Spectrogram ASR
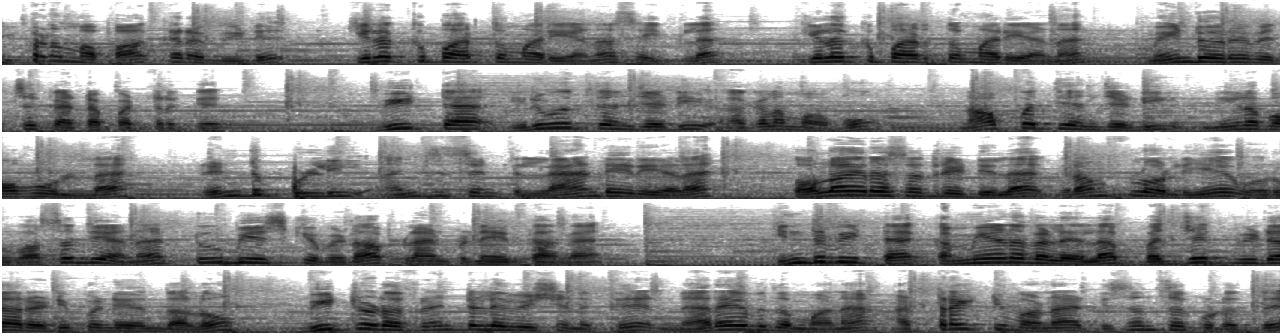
இப்போ நம்ம பார்க்குற வீடு கிழக்கு பார்த்த மாதிரியான சைட்ல கிழக்கு பார்த்த மாதிரியான மெயின் டோரை வச்சு கட்டப்பட்டிருக்கு. வீட்டை இருபத்தஞ்சு அடி அகலமாகவும் நாற்பத்தி அஞ்சு அடி நீளமாகவும் உள்ள ரெண்டு புள்ளி அஞ்சு சென்ட் லேண்ட் ஏரியாவில் தொள்ளாயிரம் சதுரடியில் கிரவுண்ட் ஃப்ளோர்லேயே ஒரு வசதியான டூ பிஹெச்கே வீடாக பிளான் பண்ணியிருக்காங்க. இந்த வீட்டை கம்மியான விலையில பட்ஜெட் வீடா ரெடி பண்ணியிருந்தாலும் வீட்டோட ஃப்ரண்ட் எலிவேஷனுக்கு நிறைய விதமான அட்ராக்டிவான டிசைன்ஸை கொடுத்து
